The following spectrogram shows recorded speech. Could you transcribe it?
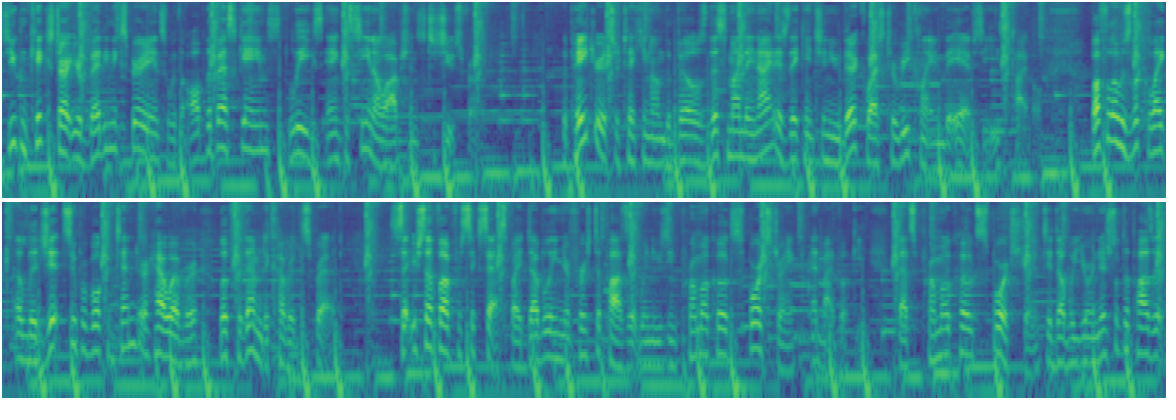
so you can kickstart your betting experience with all the best games, leagues, and casino options to choose from. The Patriots are taking on the Bills this Monday night as they continue their quest to reclaim the AFC East title. Buffalo has looked like a legit Super Bowl contender, however, look for them to cover the spread. Set yourself up for success by doubling your first deposit when using promo code SPORTSDRINK at MyBookie. That's promo code SPORTSDRINK to double your initial deposit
